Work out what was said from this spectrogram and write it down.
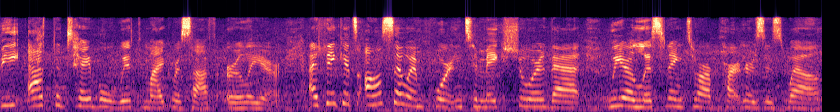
be at the table with Microsoft earlier. I think it's also important to make sure that we are listening to our partners as well.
